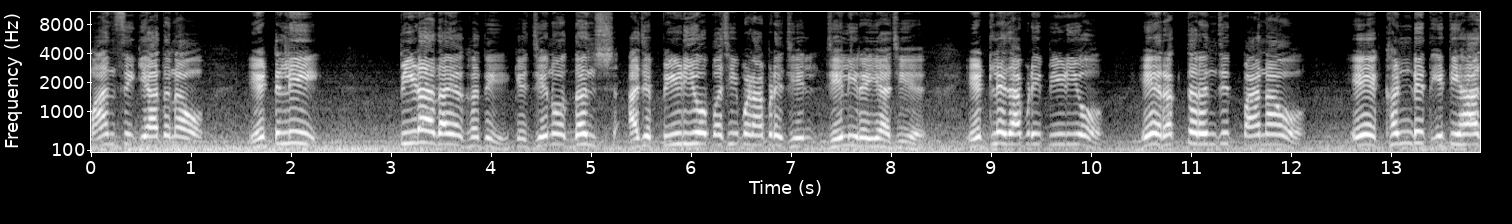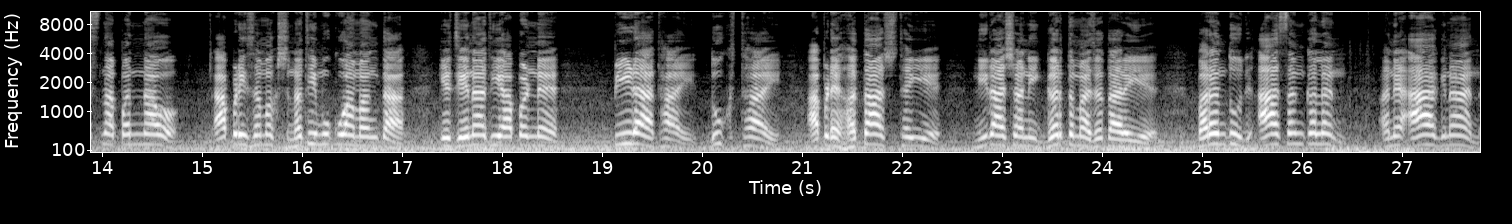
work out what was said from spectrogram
માનસિક યાતનાઓ એટલી પીડાદાયક હતી કે જેનો દંશ આજે પીઢીઓ પછી પણ આપણે ઝેલી રહ્યા છીએ. એટલે જ આપણી પીઢીઓ એ રક્તરંજિત પાનાઓ એ ખંડિત ઇતિહાસના પન્નાઓ આપણી સમક્ષ નથી મૂકવા માંગતા કે જેનાથી આપણને પીડા થાય, દુઃખ થાય, આપણે હતાશ થઈએ, નિરાશાની ગર્તમાં જતા રહીએ. પરંતુ આ સંકલન અને આ જ્ઞાન,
